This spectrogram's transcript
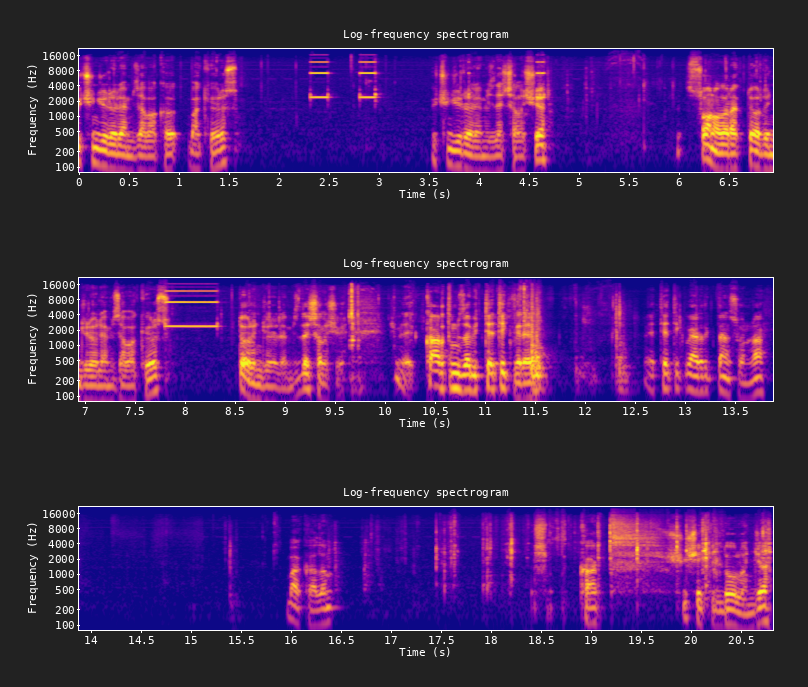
Üçüncü rölemize bak bakıyoruz. Üçüncü rölemiz de çalışıyor. Son olarak dördüncü rölemize bakıyoruz. Dördüncü rölemiz de çalışıyor. Şimdi kartımıza bir tetik verelim. Ve tetik verdikten sonra bakalım. Şimdi kart şu şekilde olunca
